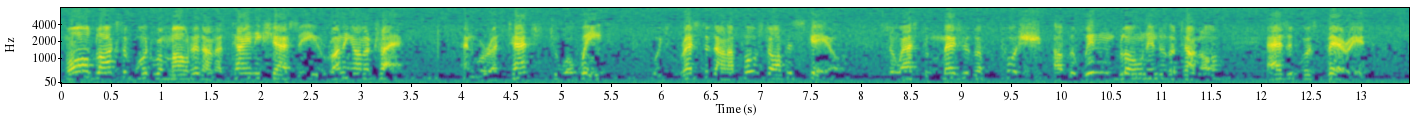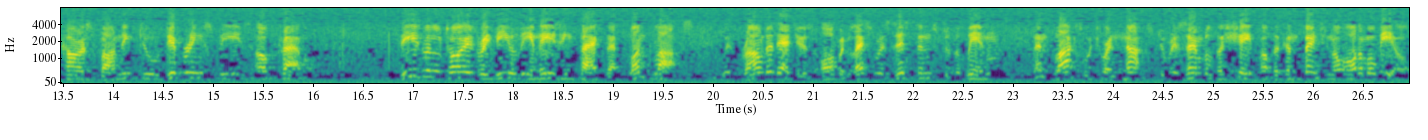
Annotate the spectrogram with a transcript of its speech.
Small blocks of wood were mounted on a tiny chassis running on a track and were attached to a weight which rested on a post office scale so as to measure the push of the wind blown into the tunnel as it was varied, corresponding to differing speeds of travel. These little toys revealed the amazing fact that blunt blocks with rounded edges offered less resistance to the wind than blocks which were not to resemble the shape of the conventional automobile.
